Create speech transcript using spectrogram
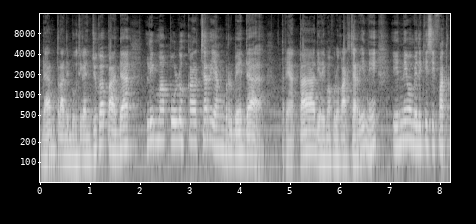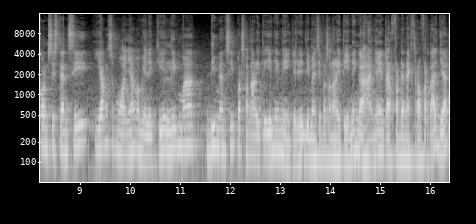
dan telah dibuktikan juga pada 50 culture yang berbeda. Ternyata di 50 culture ini ini memiliki sifat konsistensi yang semuanya memiliki 5 dimensi personality ini nih. Jadi dimensi personality ini nggak hanya introvert dan extrovert aja,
